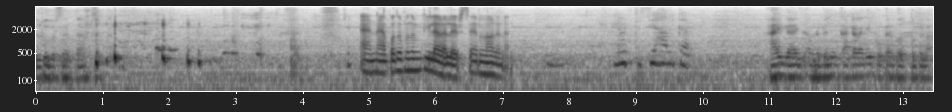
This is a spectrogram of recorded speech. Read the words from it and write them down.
শুরু করছে না প্রথম প্রথম কি আর লড়ে না? লড়তেছি হালকা। হাই গাইজ আমরা বেলুন কাটার আগেই পোকার গর্ত পেলাম।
